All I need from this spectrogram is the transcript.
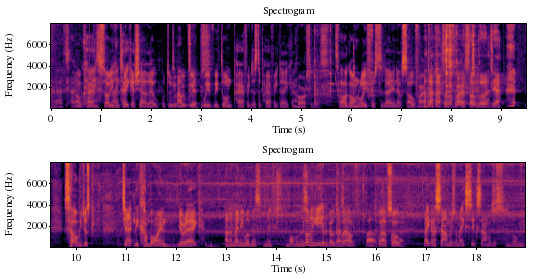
Ah, you Okay, what. so you can take your shell out, but we, Top we, we, tips. we've, we've done perfect. This is the perfect egg. Huh? Of course it is. It's all going right for us today now so far. So far, so good, yeah. So we just gently combine your egg. And how many will this mix? What will this? You're going to yield about recipe- 12. 12. 12. So okay. making a sandwich, will make six sandwiches. Lovely.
